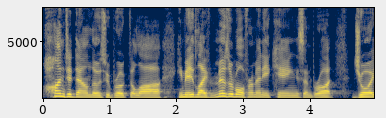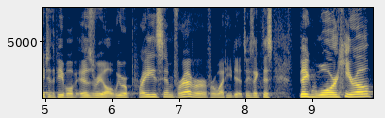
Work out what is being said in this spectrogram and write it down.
hunted down those who broke the law. He made life miserable for many kings and brought joy to the people of Israel. We will praise him forever for what he did. So he's like this big war hero.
